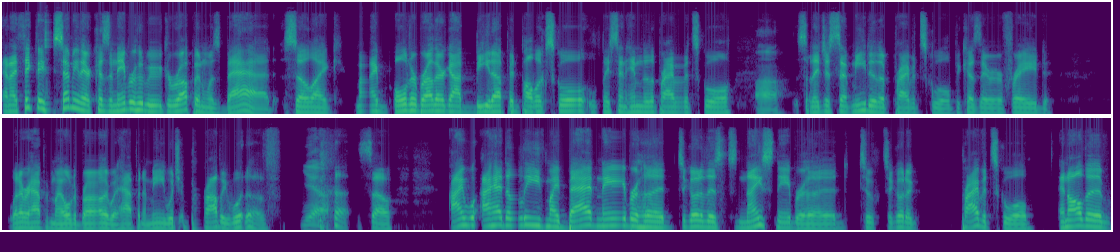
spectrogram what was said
And I think they sent me there because the neighborhood we grew up in was bad. So like my older brother got beat up in public school. They sent him to the private school. Uh huh. So they just sent me to the private school because they were afraid whatever happened to my older brother would happen to me, which it probably would have. Yeah. so I, w- I had to leave my bad neighborhood to go to this nice neighborhood to, to go to private school. And all the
